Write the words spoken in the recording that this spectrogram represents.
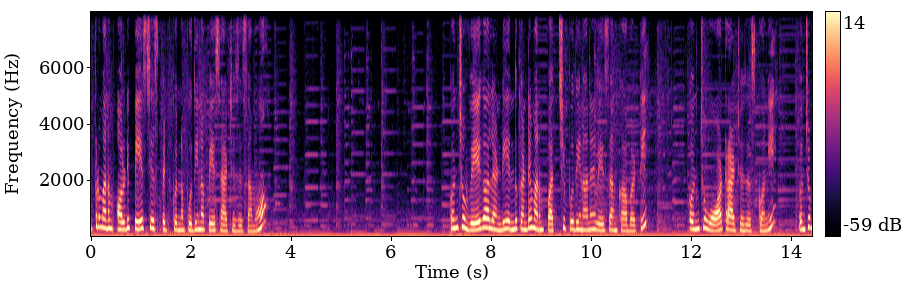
ఇప్పుడు మనం ఆల్రెడీ పేస్ట్ చేసి పెట్టుకున్న పుదీనా పేస్ట్ యాడ్ చేసేసాము. కొంచెం వేగాలండి ఎందుకంటే మనం పచ్చి పుదీనానే వేసాం కాబట్టి కొంచెం వాటర్ యాడ్ చేసేసుకొని కొంచెం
